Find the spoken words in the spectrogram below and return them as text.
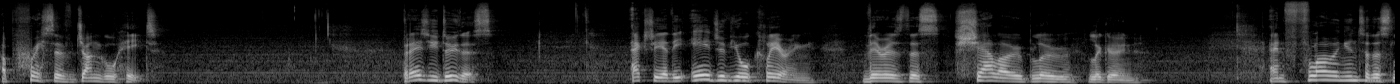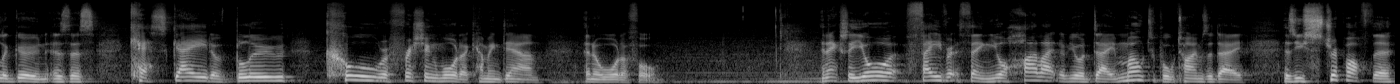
oppressive jungle heat. But as you do this, actually at the edge of your clearing, there is this shallow blue lagoon. And flowing into this lagoon is this cascade of blue, cool, refreshing water coming down in a waterfall. And actually, your favorite thing, your highlight of your day, multiple times a day, is you strip off the,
